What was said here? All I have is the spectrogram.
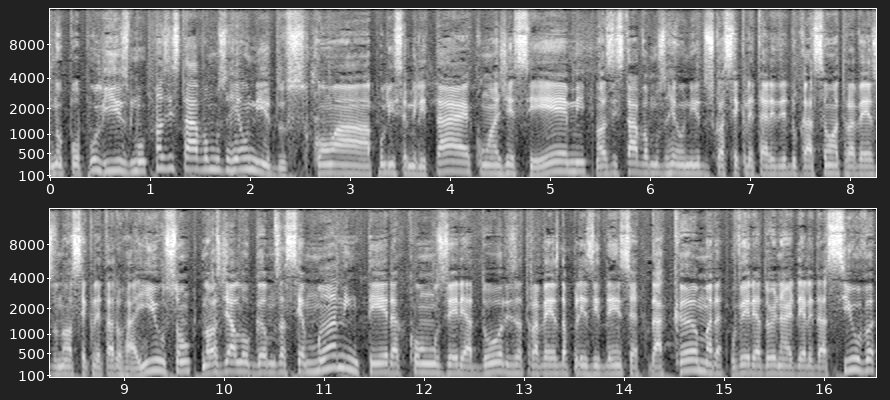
no populismo. Nós estávamos reunidos com a Polícia Militar, com a GCM, nós estávamos reunidos com a Secretaria de Educação através do nosso secretário Railson. Nós dialogamos a semana inteira com os vereadores através da presidência da Câmara, o vereador Nardelli da Silva,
